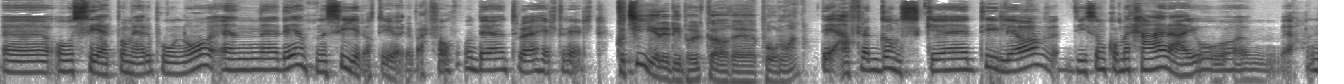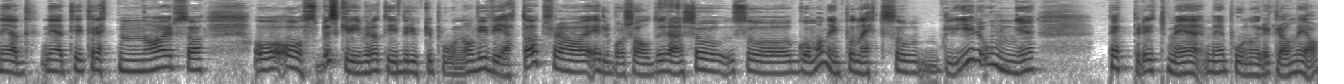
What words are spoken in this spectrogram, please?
eh, og ser på mer porno, enn det jentene sier at de gjør, i hvert fall. Og det tror jeg er helt reelt. Når er det de bruker eh, pornoen? Det er fra ganske tidlig av. De som kommer her er jo ja, ned, ned til 13 år, så, og Åse beskriver at de bruker porno. Vi vet at fra 11-årsalder så, så går man inn på nett, så blir unge pepret med, med pornoreklame, ja.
